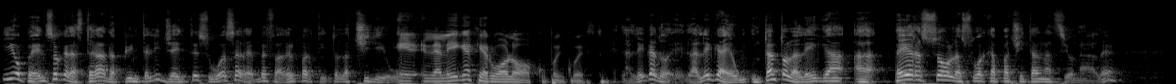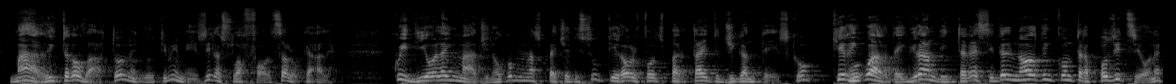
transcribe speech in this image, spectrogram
Io penso che la strada più intelligente sua sarebbe fare il partito, la CDU. E la Lega che ruolo occupa in questo? La Lega, la Lega è un, intanto la Lega ha perso la sua capacità nazionale, ma ha ritrovato negli ultimi mesi la sua forza locale. Quindi io la immagino come una specie di Südtirol Volkspartei gigantesco che riguarda i grandi interessi del nord in contrapposizione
